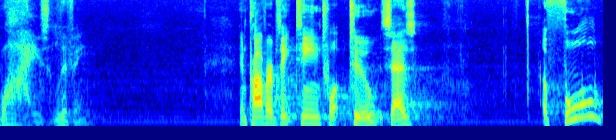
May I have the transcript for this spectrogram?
wise living. In Proverbs 18 2, it says, A fool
